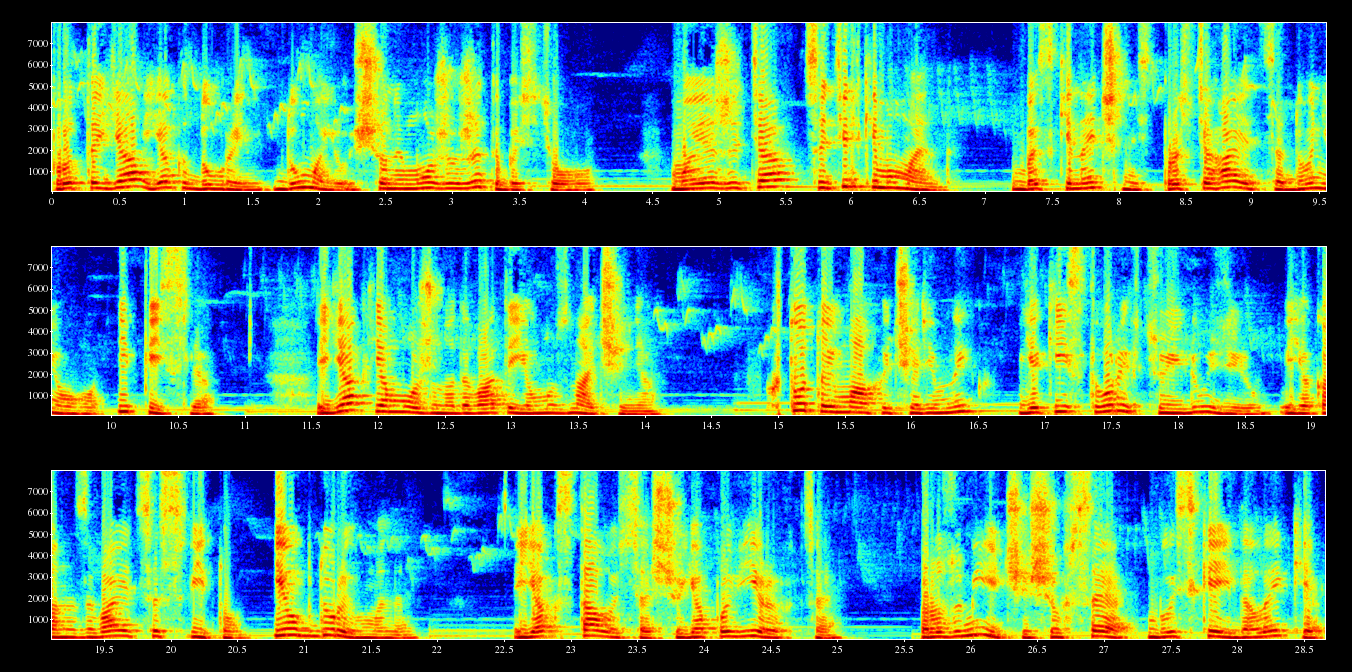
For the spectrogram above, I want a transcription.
Проте я, як дурень, думаю, що не можу жити без цього. Моє життя це тільки момент, безкінечність простягається до нього і після. Як я можу надавати йому значення? Хто той мах і чарівник, який створив цю ілюзію, яка називається світом, і обдурив мене? Як сталося, що я повірив в це, розуміючи, що все близьке і далеке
